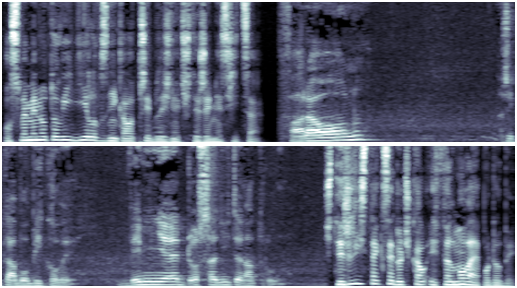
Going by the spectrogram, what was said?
Osmiminutový díl vznikal přibližně čtyři měsíce. Faraon říká Bobíkovi, vy mě dosadíte na trůn. Čtyřlístek se dočkal i filmové podoby.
